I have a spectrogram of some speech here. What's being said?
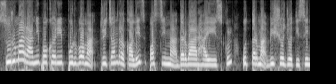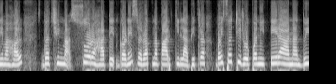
सुरुमा रानी पोखरी पूर्वमा त्रिचन्द्र कलेज पश्चिममा दरबार हाई स्कुल उत्तरमा विश्वज्योति सिनेमा हल दक्षिणमा सोह्र हाते गणेश र रत्न पार्क किल्लाभित्र बैसठी रोपनी तेह्र आना दुई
